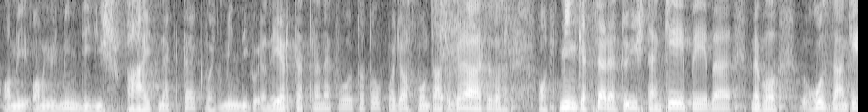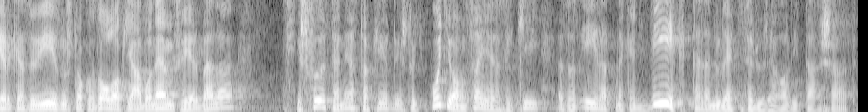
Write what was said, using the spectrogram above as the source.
ami, ami úgy mindig is fájt nektek, vagy mindig olyan értetlenek voltatok, vagy azt mondtátok, hogy hát ez az, a minket szerető Isten képébe, meg a hozzánk érkező Jézusnak az alakjába nem fér bele, és föltenni ezt a kérdést, hogy hogyan fejezi ki ez az életnek egy végtelenül egyszerű realitását.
